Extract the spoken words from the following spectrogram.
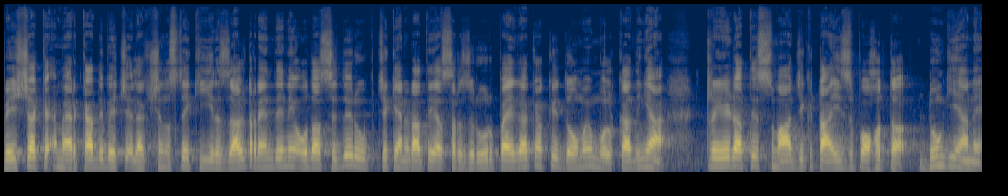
ਬੇਸ਼ੱਕ ਅਮਰੀਕਾ ਦੇ ਵਿੱਚ ਇਲੈਕਸ਼ਨਸ ਦੇ ਕੀ ਰਿਜ਼ਲਟ ਰਹਿੰਦੇ ਨੇ, ਉਹਦਾ ਸਿੱਧੇ ਰੂਪ 'ਚ ਕੈਨੇਡਾ ਤੇ ਅਸਰ ਜ਼ਰੂਰ ਪਏਗਾ ਕਿਉਂਕਿ ਦੋਵੇਂ ਮੁਲਕਾਂ ਦੀਆਂ ਟ੍ਰੇਡ ਅਤੇ ਸਮਾਜਿਕ ਟਾਈਜ਼ ਬਹੁਤ ਡੂੰਘੀਆਂ ਨੇ।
